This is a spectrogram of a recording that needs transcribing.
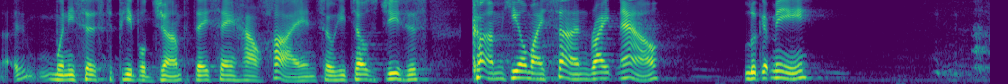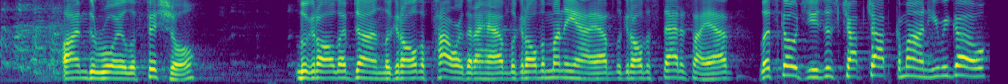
uh, when he says to people, jump, they say, how high. And so he tells Jesus, come, heal my son right now. Look at me. I'm the royal official. Look at all I've done. Look at all the power that I have. Look at all the money I have. Look at all the status I have. Let's go, Jesus. Chop, chop. Come on, here we go.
